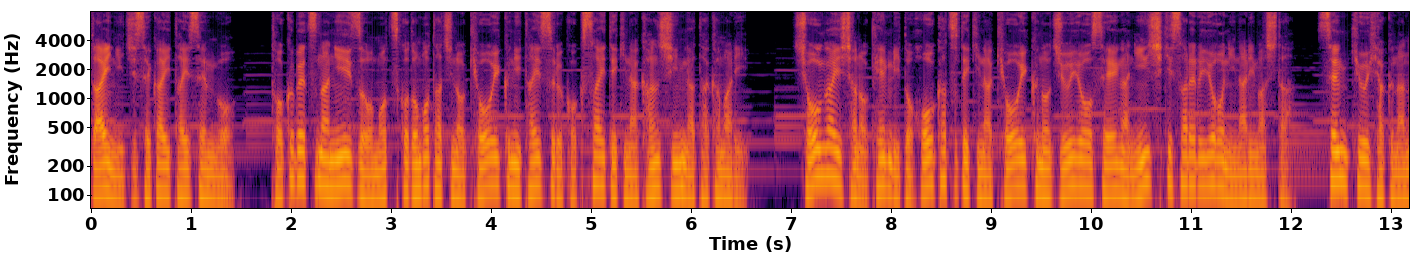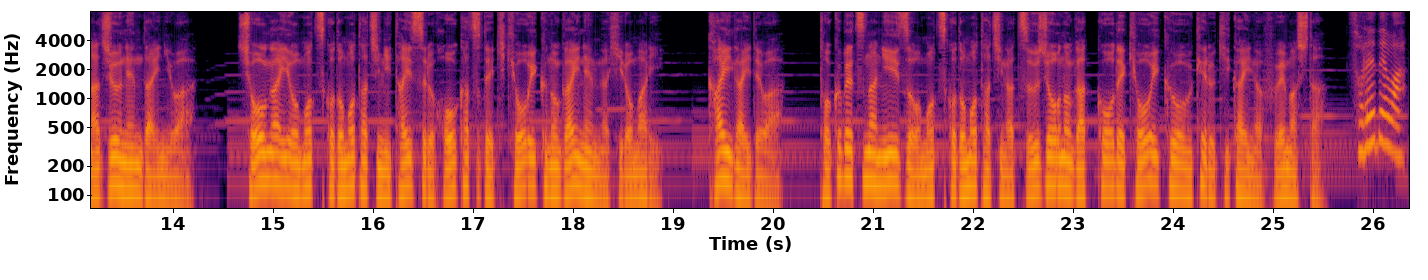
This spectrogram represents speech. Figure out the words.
第二次世界大戦後、特別なニーズを持つ子どもたちの教育に対する国際的な関心が高まり、障害者の権利と包括的な教育の重要性が認識されるようになりました。1970年代には、障害を持つ子供たちに対する包括的教育の概念が広まり、海外では特別なニーズを持つ子供たちが通常の学校で教育を受ける機会が増えました。それでは、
